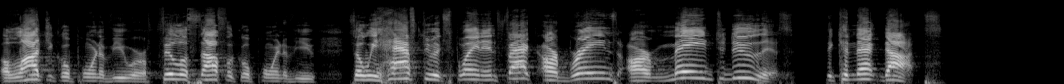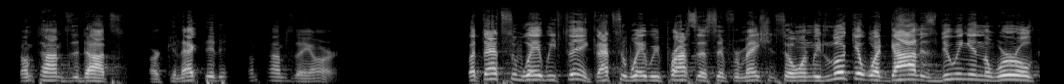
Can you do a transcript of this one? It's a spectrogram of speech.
a logical point of view or a philosophical point of view. So we have to explain. In fact, our brains are made to do this, to connect dots. Sometimes the dots are connected, sometimes they aren't. But that's the way we think. That's the way we process information. So when we look at what God is doing in the world,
